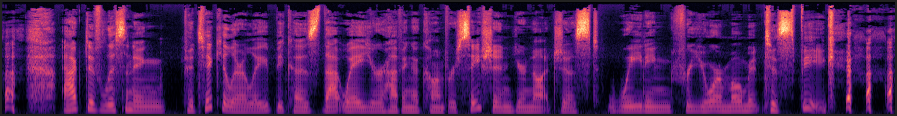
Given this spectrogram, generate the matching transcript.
Active listening, particularly, because that way you're having a conversation. You're not just waiting for your moment to speak.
